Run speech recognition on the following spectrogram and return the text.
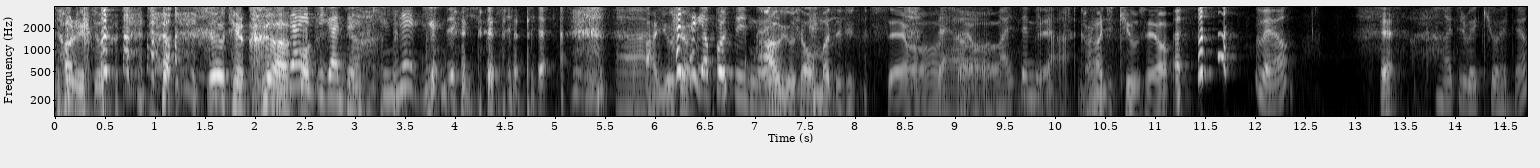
저를 또 데리고 굉장히 비관적이, 굉장히 비관적이시다 진짜. 아, 아, 요새- 살짝 엿볼 수 있는. 아우 요새 엄마들이 세요. 세요. 세요. 많이 셉니다. 네. 강아지 키우세요? 왜요? 네. 강아지를 왜 키워야 돼요?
